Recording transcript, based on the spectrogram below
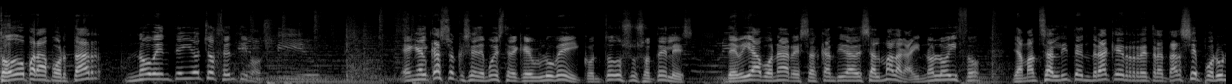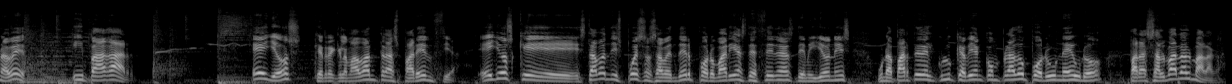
Todo para aportar 98 céntimos. En el caso que se demuestre que Blue Bay, con todos sus hoteles, debía abonar esas cantidades al Málaga y no lo hizo, Yamat Salí tendrá que retratarse por una vez y pagar. Ellos, que reclamaban transparencia, ellos que estaban dispuestos a vender por varias decenas de millones una parte del club que habían comprado por un euro para salvar al Málaga,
